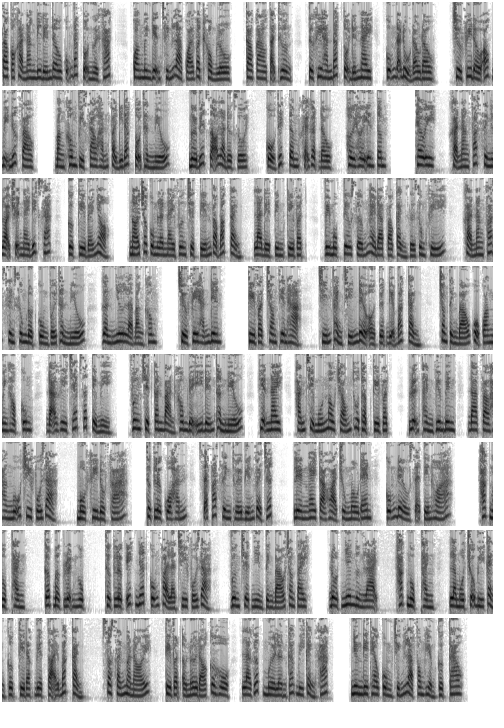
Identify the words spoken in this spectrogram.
sao có khả năng đi đến đâu cũng đắc tội người khác, quang minh điện chính là quái vật khổng lồ, cao cao tại thường, từ khi hắn đắc tội đến nay, cũng đã đủ đau đầu, trừ phi đầu óc bị nước vào, bằng không vì sao hắn phải đi đắc tội thần miếu, người biết rõ là được rồi, cổ thích tâm khẽ gật đầu, hơi hơi yên tâm. Theo y, khả năng phát sinh loại chuyện này đích xác, cực kỳ bé nhỏ. Nói cho cùng lần này Vương Triệt tiến vào Bắc Cảnh là để tìm kỳ vật, vì mục tiêu sớm ngày đạp vào cảnh giới dung khí, khả năng phát sinh xung đột cùng với thần miếu, gần như là bằng không, trừ phi hắn điên. Kỳ vật trong thiên hạ, chín thành chín đều ở tuyệt địa Bắc Cảnh. Trong tình báo của Quang Minh học cung, đã ghi chép rất tỉ mỉ. Vương Triệt căn bản không để ý đến thần miếu, hiện nay, hắn chỉ muốn mau chóng thu thập kỳ vật, luyện thành viêm binh, đạp vào hàng ngũ chi phối giả. Một khi đột phá, thực lực của hắn sẽ phát sinh thuế biến về chất, liền ngay cả hỏa trùng màu đen cũng đều sẽ tiến hóa. Hắc ngục thành, cấp bậc luyện ngục, thực lực ít nhất cũng phải là chi phối giả. Vương Triệt nhìn tình báo trong tay, đột nhiên ngừng lại. Hắc ngục thành là một chỗ bí cảnh cực kỳ đặc biệt tại Bắc Cảnh. So sánh mà nói, kỳ vật ở nơi đó cơ hồ là gấp 10 lần các bí cảnh khác, nhưng đi theo cùng chính là phong hiểm cực cao.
